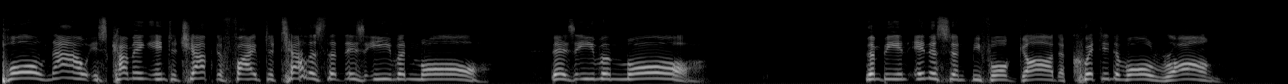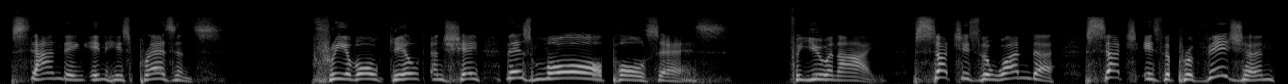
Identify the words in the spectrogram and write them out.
Paul now is coming into chapter 5 to tell us that there's even more. There's even more than being innocent before God, acquitted of all wrong, standing in his presence, free of all guilt and shame. There's more, Paul says, for you and I. Such is the wonder, such is the provision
